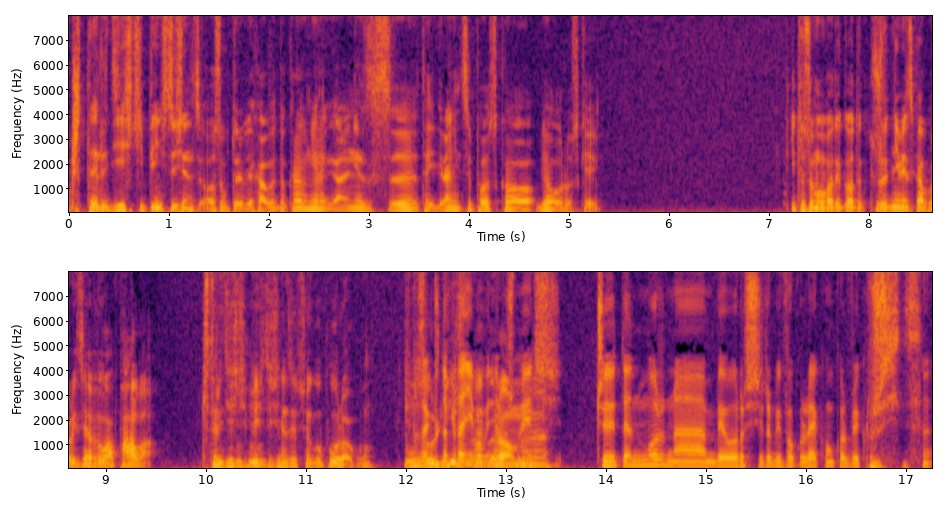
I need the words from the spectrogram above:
45 tysięcy osób, które wjechały do kraju nielegalnie z tej granicy polsko-białoruskiej. I to są mowa tylko o tych, którzy niemiecka policja wyłapała. 45 Mhm. tysięcy w ciągu pół roku. Jakie No to tak, są to pytanie powinno brzmieć, czy ten mur na Białorusi robi w ogóle jakąkolwiek różnicę?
